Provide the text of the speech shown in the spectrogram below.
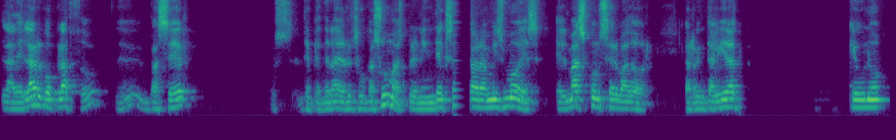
la de largo plazo ¿eh? va a ser, pues dependerá del riesgo que asumas, pero en Index ahora mismo es el más conservador. La rentabilidad que uno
